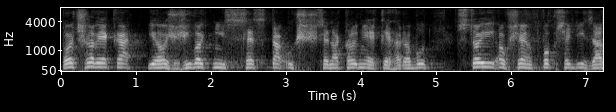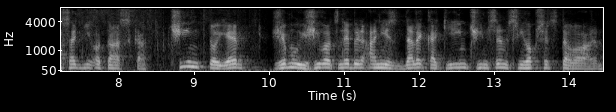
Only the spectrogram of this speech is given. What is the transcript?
Pro člověka, jehož životní cesta už se naklonuje ke hrobu, stojí ovšem v popředí zásadní otázka. Čím to je, že můj život nebyl ani zdaleka tím, čím jsem si ho představoval?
